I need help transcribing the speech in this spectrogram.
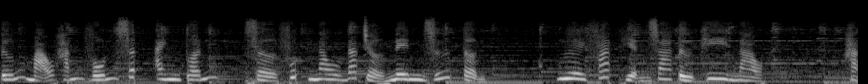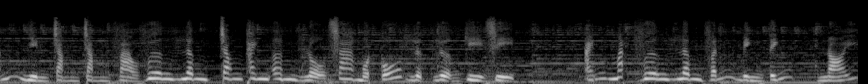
Tướng mạo hắn vốn rất anh tuấn, giờ phút nào đã trở nên dữ tợn. Ngươi phát hiện ra từ khi nào? Hắn nhìn chằm chằm vào vương lâm trong thanh âm lộ ra một cỗ lực lượng kỳ dị. Ánh mắt vương lâm vẫn bình tĩnh, nói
